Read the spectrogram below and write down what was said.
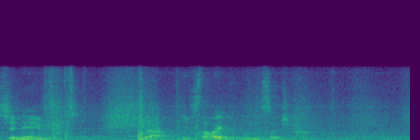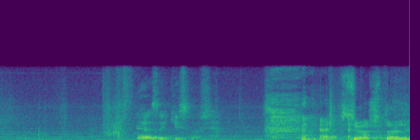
Сильнее импульс. Да, и вставай на носочек. Я закислился. Все, что ли?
